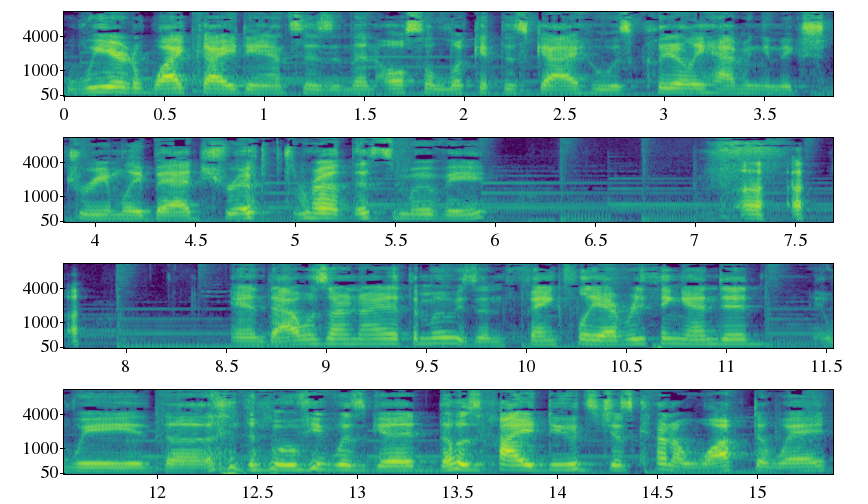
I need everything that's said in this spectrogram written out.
weird white guy dances and then also look at this guy who was clearly having an extremely bad trip throughout this movie. and that was our night at the movies and thankfully everything ended. We the the movie was good. Those high dudes just kind of walked away.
